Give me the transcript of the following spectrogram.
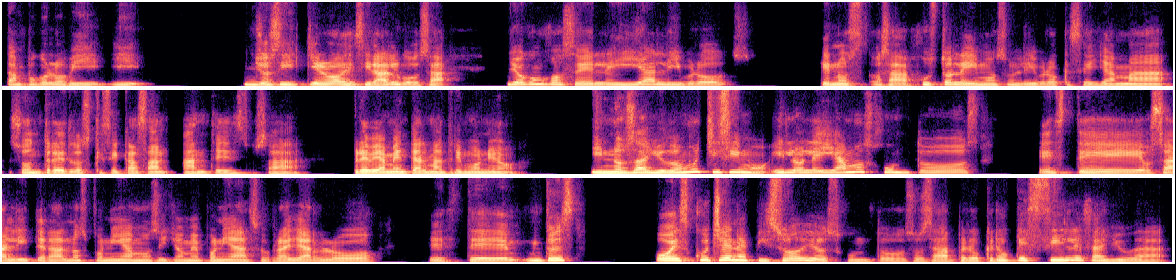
tampoco lo vi y yo sí quiero decir algo, o sea, yo con José leía libros que nos, o sea, justo leímos un libro que se llama Son tres los que se casan antes, o sea, previamente al matrimonio y nos ayudó muchísimo y lo leíamos juntos, este, o sea, literal nos poníamos y yo me ponía a subrayarlo, este, entonces, o escuchen episodios juntos, o sea, pero creo que sí les ayuda.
